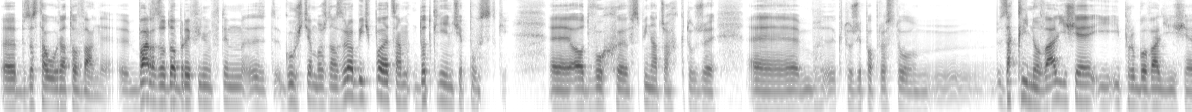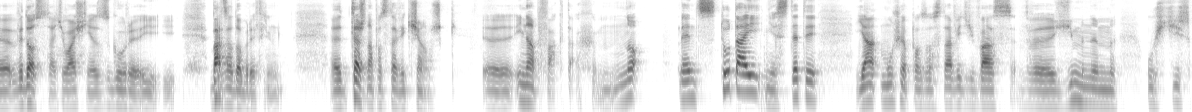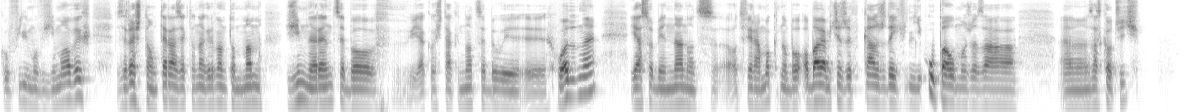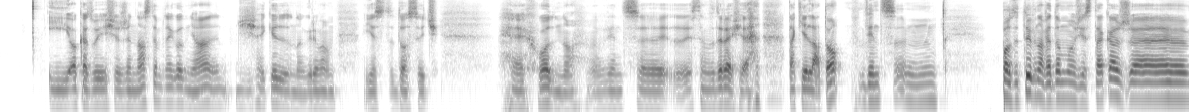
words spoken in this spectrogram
e, został uratowany. Bardzo dobry film w tym guście można zrobić. Polecam Dotknięcie pustki o dwóch wspinaczach, którzy, którzy po prostu mm, zaklinowali się i, i próbowali się wydostać właśnie z góry. I, i bardzo dobry film. Też na podstawie książki i na faktach. No, więc tutaj niestety ja muszę pozostawić Was w zimnym uścisku filmów zimowych. Zresztą teraz, jak to nagrywam, to mam zimne ręce, bo jakoś tak noce były y, chłodne. Ja sobie na noc otwieram okno, bo obawiam się, że w każdej chwili upał może za, e, zaskoczyć. I okazuje się, że następnego dnia, dzisiaj kiedy to nagrywam, jest dosyć chłodno, więc e, jestem w dresie. Takie lato, więc pozytywna wiadomość jest taka, że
